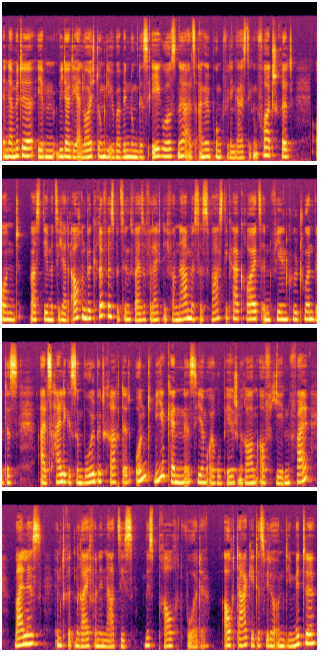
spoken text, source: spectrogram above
In der Mitte eben wieder die Erleuchtung, die Überwindung des Egos ne, als Angelpunkt für den geistigen Fortschritt. Und was dir mit Sicherheit auch ein Begriff ist, beziehungsweise vielleicht nicht vom Namen, ist das Swastika-Kreuz. In vielen Kulturen wird es als heiliges Symbol betrachtet. Und wir kennen es hier im europäischen Raum auf jeden Fall, weil es im Dritten Reich von den Nazis missbraucht wurde. Auch da geht es wieder um die Mitte,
